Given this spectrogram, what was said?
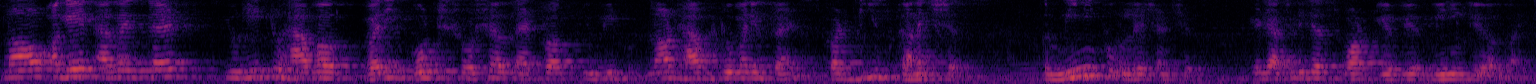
Now, again, as I said, you need to have a very good social network. You need not have too many friends, but these connections, the meaningful relationships, it actually just what give you meaning to your life.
